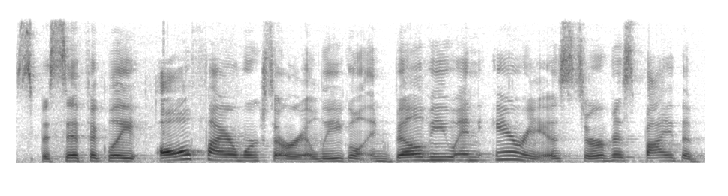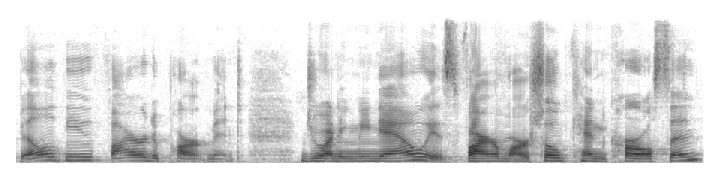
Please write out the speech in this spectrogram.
Specifically, all fireworks are illegal in Bellevue and areas serviced by the Bellevue Fire Department. Joining me now is Fire Marshal Ken Carlson,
